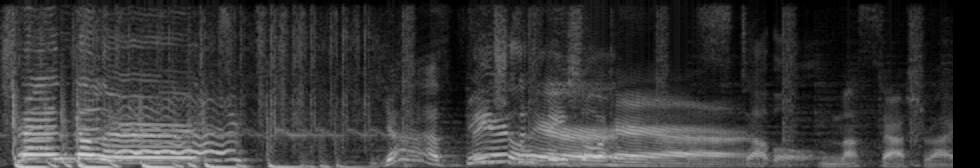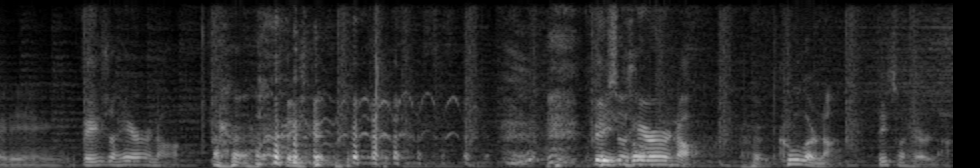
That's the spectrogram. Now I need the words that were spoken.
Trend alert! Yes, beards Facial and hair. facial hair. Double. Mustache riding. Facial hair or not? Facial hair or not? cool or not? Facial hair or not?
